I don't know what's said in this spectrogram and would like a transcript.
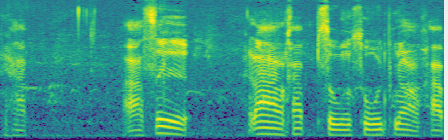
นะครับอ่าซื้อล่างครับ สูงศูนย์น้องครับ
